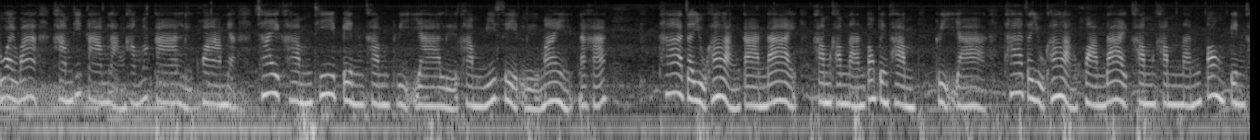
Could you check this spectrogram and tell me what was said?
ด้วยว่าคำที่ตามหลังคำว่าการหรือความเนี่ยใช่คำที่เป็นคำกริยาหรือคำวิเศษหรือไม่นะคะ ถ้าจะอยู่ข้างหลังการได้คำคำนั้นต้องเป็นคำกริยา ถ้าจะอยู่ข้างหลังความได้คำคำนั้นต้องเป็นค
